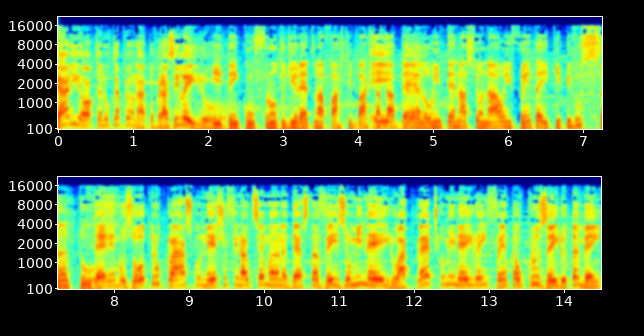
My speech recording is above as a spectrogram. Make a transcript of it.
carioca no Campeonato Brasileiro. E tem confronto direto na parte de baixo Eita. da tabela. O Internacional enfrenta a equipe do Santos. Teremos outro clássico neste final de semana, desta vez o Mineiro. O Atlético Mineiro enfrenta o Cruzeiro também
